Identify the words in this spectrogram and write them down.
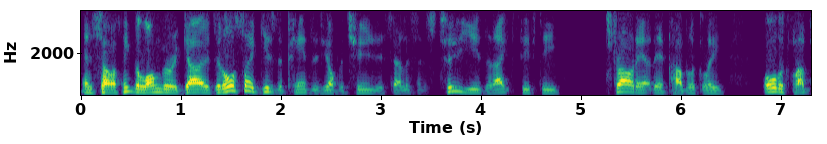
And so I think the longer it goes, it also gives the Panthers the opportunity to say, listen, it's two years at 850. Throw it out there publicly. All the clubs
